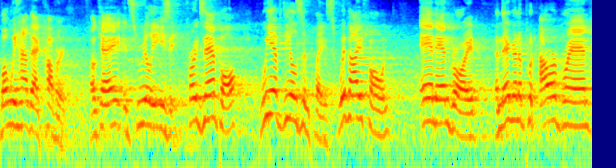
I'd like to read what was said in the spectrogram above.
but we have that covered. Okay? It's really easy. For example, we have deals in place with iPhone and Android, and they're gonna put our brand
